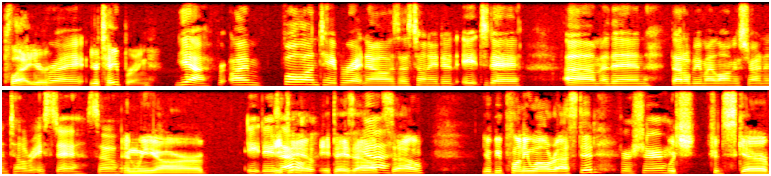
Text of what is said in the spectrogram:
play. You're right. you're tapering. Yeah, I'm full on taper right now. As I was telling you, I did eight today, um, and then that'll be my longest run until race day. So And we are eight days eight, out day- eight days out, Yeah. so you'll be plenty well rested, for sure. which should scare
